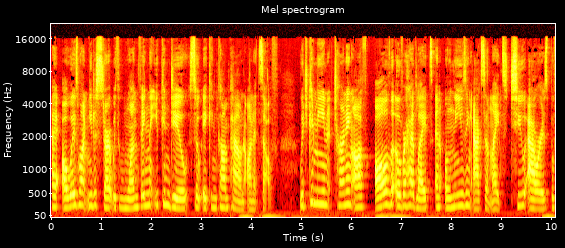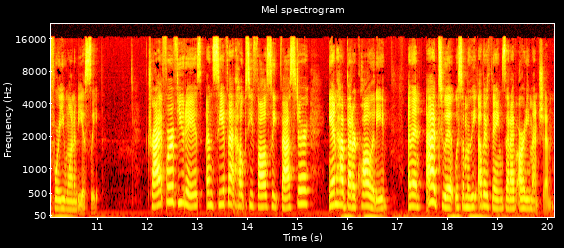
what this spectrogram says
I always want you to start with one thing that you can do so it can compound on itself which can mean turning off all of the overhead lights and only using accent lights two hours before you want to be asleep. Try it for a few days and see if that helps you fall asleep faster and have better quality, and then add to it with some of the other things that I've already mentioned.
